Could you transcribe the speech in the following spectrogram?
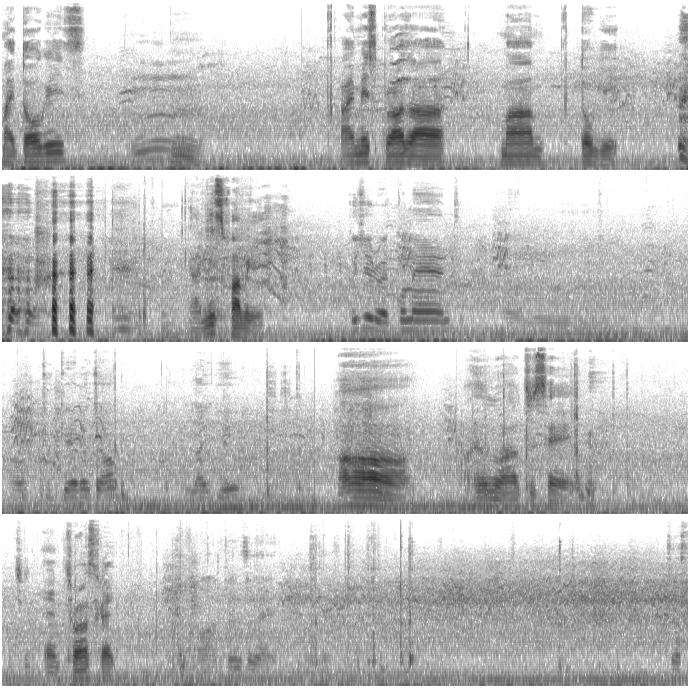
my doggies. Mm. Mm. I miss brother, mom, doggy. I miss family. Could you recommend um, how to get a job like you? Ah, I don't know how to say. And translate. Uh, translate. Just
